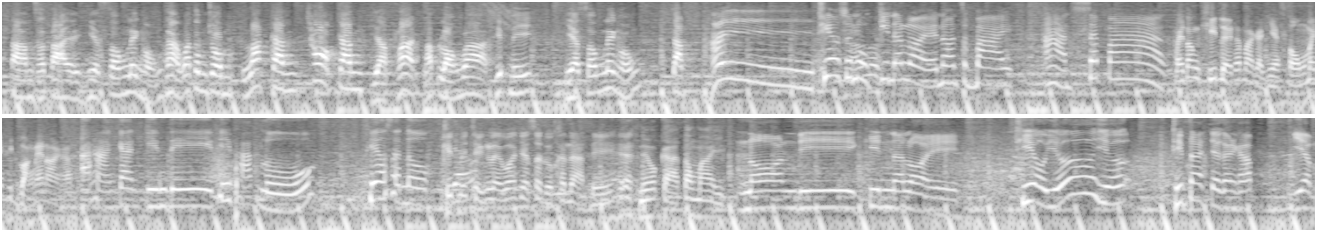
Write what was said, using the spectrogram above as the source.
ๆตามสไตล์เฮียซงเล่งหงถ้าว่าท่านผู้ชม รักกันชอบกันอย่าพลาดรับรองว่าทริปนี้เฮียซงเล่งหงจัดให้ ที่ยวสนุกกินอร่อยนอนสบาย อาหารแซ่บมากไม่ต้องคิดเลยถ้ามากับเฮียซงไม่ผิดหวังแน่นอนครับ อาหารการกินดีที่พักหรูเที่ยวสนุกคิดไม่ถึงเลยว่าจะสนุกขนาดนี้ มีโอกาสต้องมาอีก นอนดีกินอร่อย เที่ยวเยอะเยอะทริปหน้าเจอกันครับ เยี่ยม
